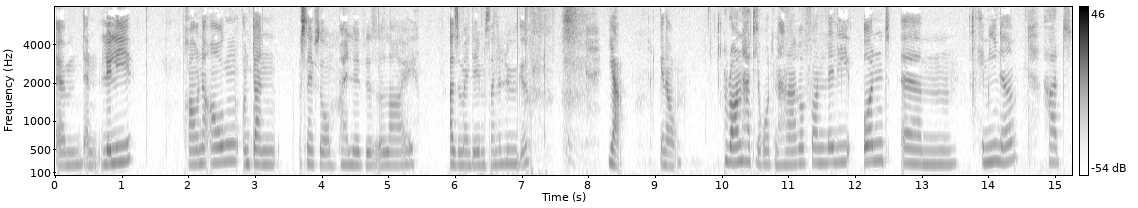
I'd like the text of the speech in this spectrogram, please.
ähm, dann Lily, braune Augen und dann Snape so, my life is a lie. Also mein Leben ist eine Lüge. ja, genau. Ron hat die roten Haare von Lily und ähm, Hermine hat,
